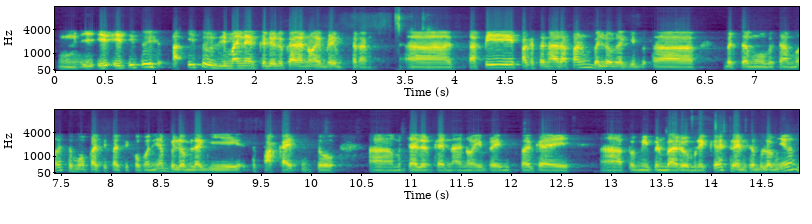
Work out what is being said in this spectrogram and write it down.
Hmm, itu itu di mana kedudukan Anwar Ibrahim sekarang. Uh, tapi Pakatan Harapan belum lagi uh, bertemu bersama semua parti-parti komunnya belum lagi sepakat untuk uh, mencalonkan Anwar Ibrahim sebagai uh, pemimpin baru mereka kerana sebelumnya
